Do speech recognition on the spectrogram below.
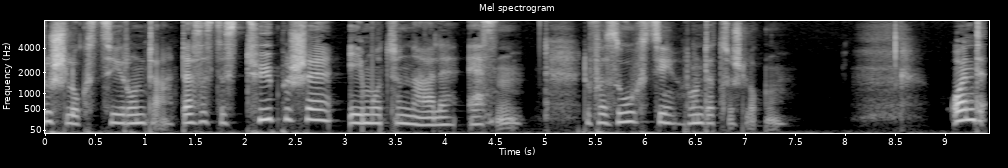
du schluckst sie runter. Das ist das typische emotionale Essen. Du versuchst sie runterzuschlucken. Und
